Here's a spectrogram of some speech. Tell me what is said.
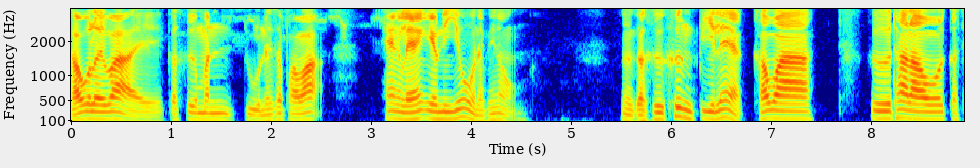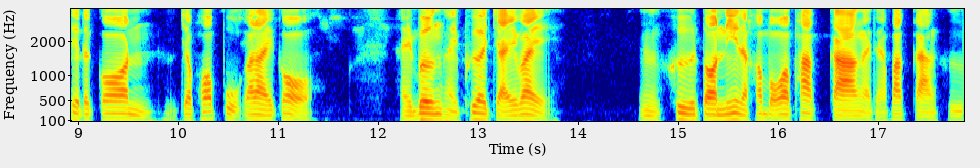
เขาก็เลยว่าไอ้ก็คือมันอยู่ในสภาวะแห้งแล้งเอลนิโยนะพี่น้องเออก็คือครึ่งปีแรกเขาว่า คือถ้าเราเกษตรกรจะเพาะปลูกอะไรก็ให้เบิงให้เพื่อใจไว้เออคือตอนนี้นะเขาบอกว่าภาคกลางอ่แต่ภาคกลางคือ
